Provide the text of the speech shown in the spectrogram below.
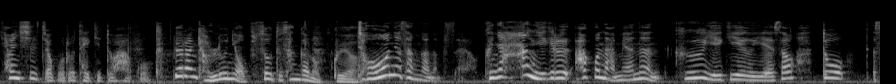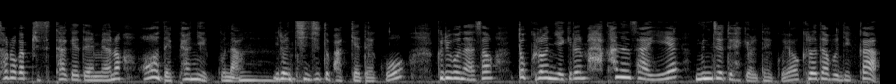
현실적으로 되기도 하고 특별한 결론이 없어도 상관없고요. 전혀 상관없어요. 그냥 얘기를 하고 나면은 그 얘기에 의해서 또 서로가 비슷하게 되면 어, 내 편이 있구나. 음. 이런 지지도 받게 되고 그리고 나서 또 그런 얘기를 막 하는 사이에 문제도 해결되고요. 그러다 보니까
